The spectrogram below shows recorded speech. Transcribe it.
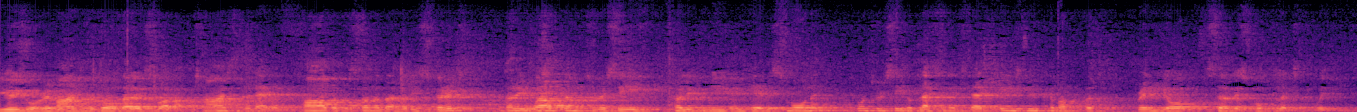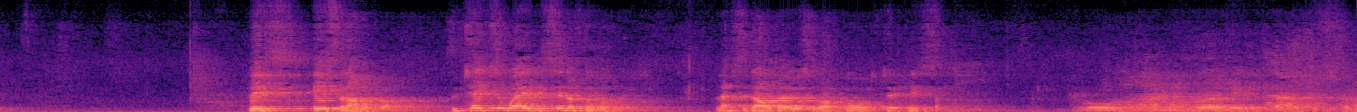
The usual reminder that all those who are baptized in the name of the Father, the Son, and the Holy Spirit are very welcome to receive Holy Communion here this morning. If you want to receive a blessing instead, please do come up but bring your service booklet with you. This is the Lamb of God, who takes away the sin of the world. Blessed are those who are called to his Son. Lord, I am worthy that thou shouldst come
